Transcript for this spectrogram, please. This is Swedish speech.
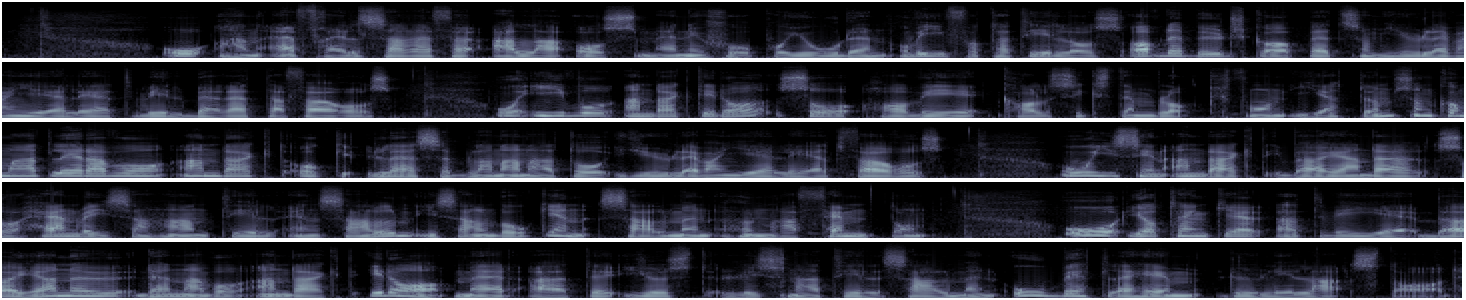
och han är frälsare för alla oss människor på jorden, och vi får ta till oss av det budskapet som julevangeliet vill berätta för oss. Och i vår andakt idag så har vi Carl Sixten Block från Hjärtum som kommer att leda vår andakt och läser bland annat då julevangeliet för oss. Och i sin andakt i början där så hänvisar han till en psalm i psalmboken, psalmen 115. Och jag tänker att vi börjar nu denna vår andakt idag med att just lyssna till salmen O Betlehem, du lilla stad.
